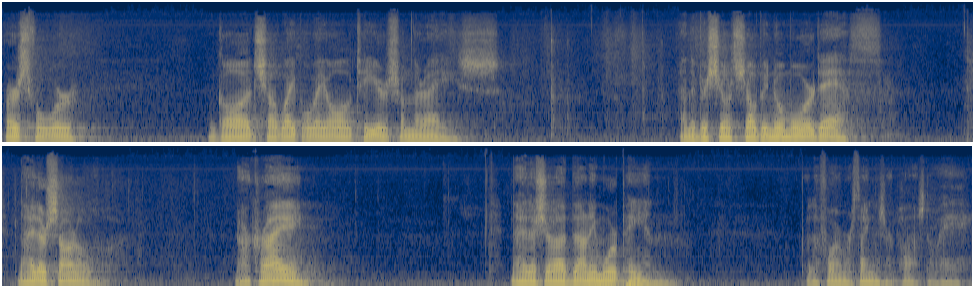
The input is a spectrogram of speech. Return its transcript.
verse 4 God shall wipe away all tears from their eyes, and there shall be no more death, neither sorrow, nor crying, neither shall there be any more pain, for the former things are passed away.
